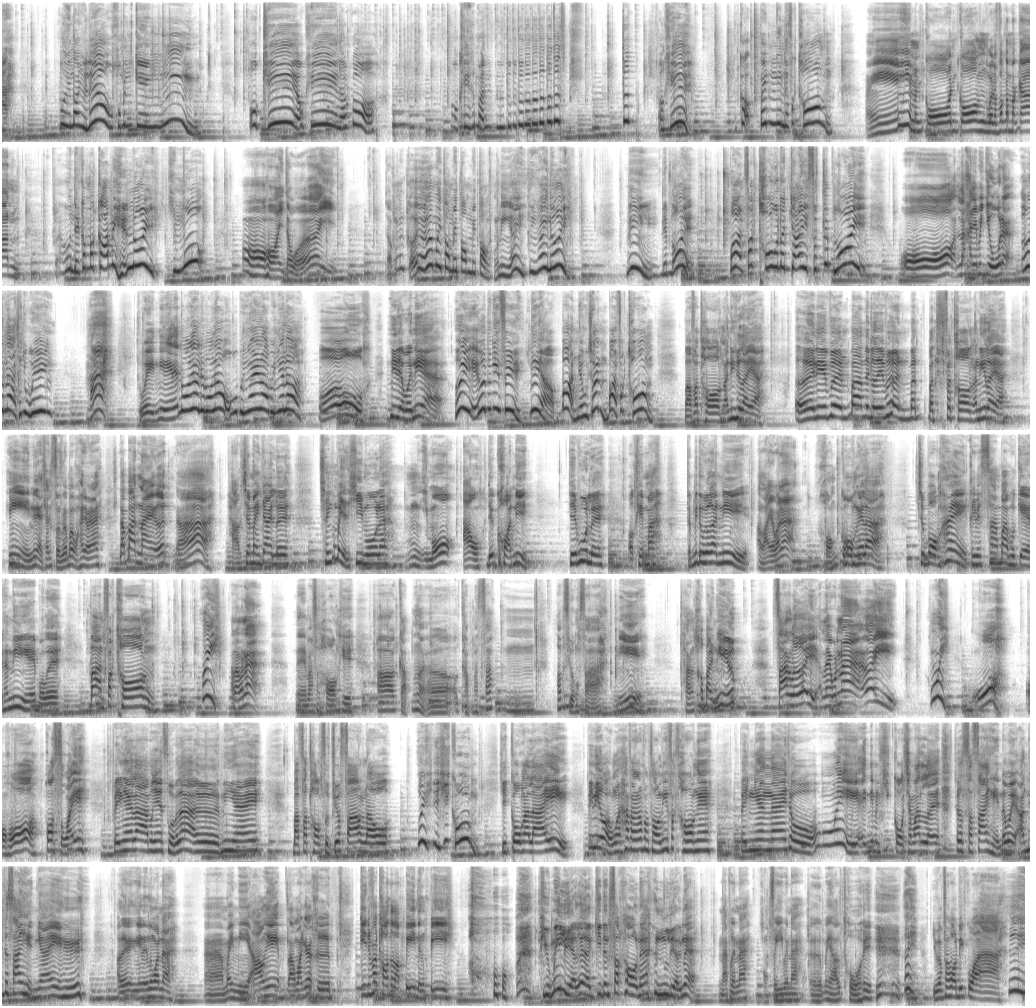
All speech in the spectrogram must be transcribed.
โอ้ยนอนอยู่แล้วคนมันเก่งอืมโอเคโอเคแล้วก็ โอเคขึ้นมาตึ๊ดตึ๊ดตึ๊ดตึ๊ดตึ๊ดตึ๊ดตึ๊ดโอเคแล้ว ก็เป็นนี่เลยฟักทองไอ้มันโกงมันโกงคนฟังกรรมการโอ้เด็กกรรมการไม่เห็นเลยคิโมโอ้ยเจ้าเอ้ยแต่งั้นเออไม่ต้องไม่ต้องไม่ต้องนี่ไงนี่ไงเลย นี่เรียบร้อยบ้านฟักทองนันใหญ่เสร็จเรียบร้อยโอ้แล้วใครจะไปอยู่เนี่ยเออน่าฉันอยู่เองฮะอยู่เองนี่นี่เรียบร้อยแล้วเรียบร้อยแล้วโอ้เป็นไงล่ะเป็นไงล่ะโอ้นี่เดี๋ยววะเนี่ยเฮ้ยเออดูนี่สิเนี่ยบ้านเนี่ยของฉันบ้านฟักทอง บ้าฟักทองอันนี้คืออะไรอะ เอ้ยนี่เพื่อนบ้านนี่เลยเพื่อนบ้านบ้านฟักทองอันนี้อะไรอะนี่นี่แหละฉันสวยแล้วบอกให้ดูนะแล้วบ้านนายเอิร์ธอ่าถามใช่ไหมได้เลย ฉันก็ไม่อยากขี้โมนะอืมอีโมเอาเดี๋ยวก่อนดิเจ๊พูดเลย โอเคมาแต่ไม่ดูแล้วกันนี่อะไรวะน่ะของโกงไงล่ะ จะบอกให้ใครไปสร้างบ้านพวกแกท่านนี่ไงบอกเลย บ้านฟักทองเฮ้ยอะไรวะน่ะเนี่ยบ้าฟักทองโอเคเอ่อกลับหน่อยเออกลับมาสักอืม รอบสิบองศา นี่ทางเข้าไปนี่อึ๊บสร้างเลย อะไรวะหน้า เอ้ยอุ้ยโอ้โอ้โห ก็สวย เป็นไงล่ะ เป็นไงสวยไหมล่ะ เออ นี่ไง บัฟฟาทองสุดเฟี้ยวฟ้าของเราเฮ้ยไอ้ขี้โกงขี้โกงอะไร ไม่มีหรอกว่าห้าฟักฟักทองนี่ฟักทองไง เป็นยังไงโถโอ้ย ไอ้นี่มันขี้โกงชะมัดเลยจะสร้างเห็นนะเว้ย อันนี้ก็สร้างเห็นไงฮึอะไรอีกรางวัลน่ะ อ่า ไม่มี เอางี้ รางวัลก็คือ กินฟักทองตลอดปีหนึ่งปี ผิวไม่เหลืองเลยกินจนฟักทองนะเหลืองเนี่ยนะเพื่อนนะของฟรีเพื่อนนะเออไม่เอาโถยเฮ้ยอยู่เป็นฟักทองดีกว่าเฮ้ย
